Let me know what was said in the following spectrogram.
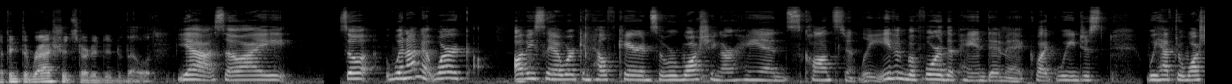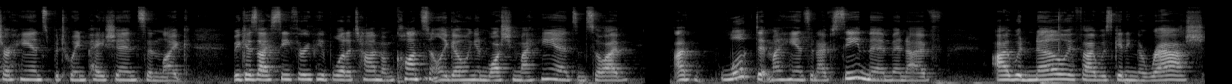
I think the rash had started to develop. Yeah, so I so when I'm at work, obviously I work in healthcare and so we're washing our hands constantly, even before the pandemic. Like we just we have to wash our hands between patients and like because I see three people at a time, I'm constantly going and washing my hands and so I've I've looked at my hands and I've seen them and I've I would know if I was getting a rash,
